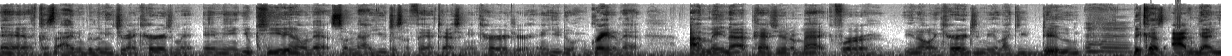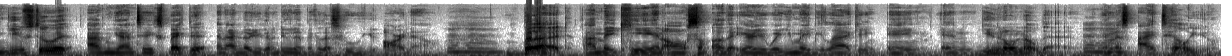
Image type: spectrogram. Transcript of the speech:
and because I really need your encouragement, and then you keyed in on that. So now you're just a fantastic encourager, and you're doing great in that. I may not pat you in the back for you know encouraging me like you do mm-hmm. because I've gotten used to it. I've gotten to expect it, and I know you're going to do that because that's who you are now. Mm-hmm. But I may key in on some other area where you may be lacking, and and you don't know that unless mm-hmm. I tell you.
